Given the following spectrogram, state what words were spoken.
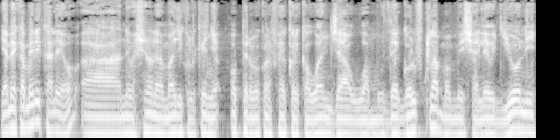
yamekamilika leo. Uh, ni mashindano ya Magical Kenya Open ambayo yanafanyika katika uwanja wa Muthe Golf Club ameisha leo jioni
